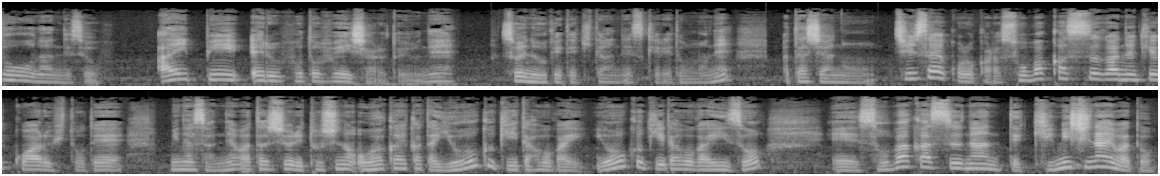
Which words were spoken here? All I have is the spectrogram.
そうなんですよ。IPL フォトフェイシャルというねそういうのを受けてきたんですけれどもね。私あの小さい頃からそばかすがね結構ある人で皆さんね私より年のお若い方よく聞いた方がいいよく聞いた方がいいぞ。そば、かすなんて気にしないわと。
